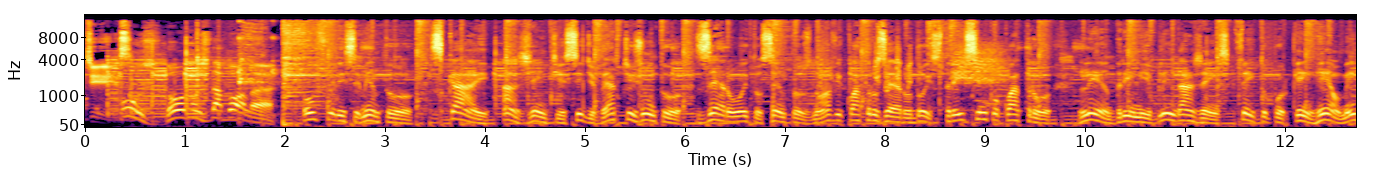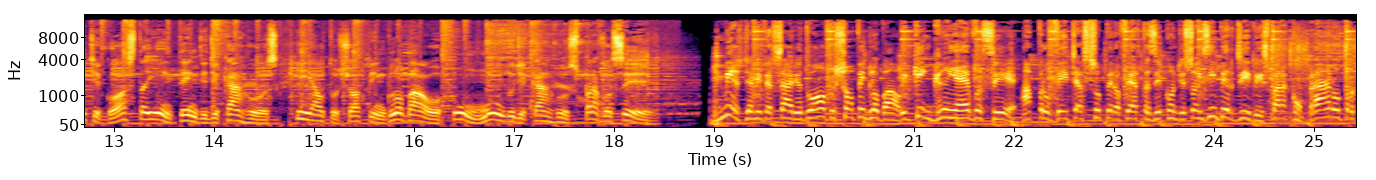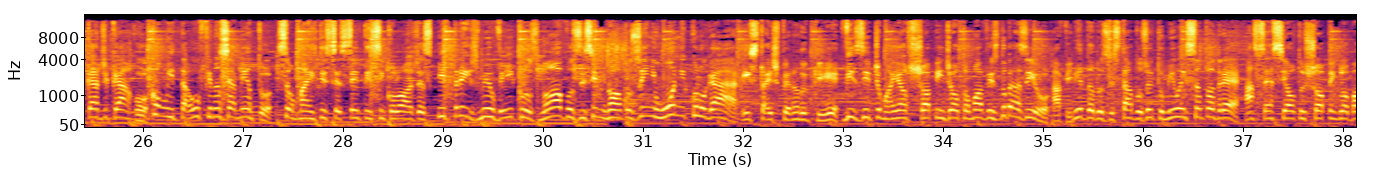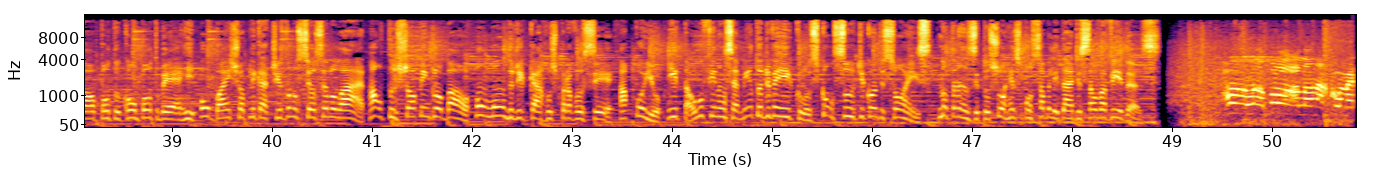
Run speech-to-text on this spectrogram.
Os donos da bola. Oferecimento Sky. A gente se diverte junto. 0800 940 2354. Leandrine Blindagens. Feito por quem realmente gosta e entende de carros. E Auto Shopping Global. Um mundo de carros para você. Mês de aniversário do Auto Shopping Global e quem ganha é você. Aproveite as super ofertas e condições imperdíveis para comprar ou trocar de carro com Itaú Financiamento. São mais de 65 lojas e 3 mil veículos novos e seminovos em um único lugar. Está esperando o quê? Visite o maior shopping de automóveis do Brasil. Avenida dos Estados 8000 em Santo André. Acesse autoshoppingglobal.com.br ou baixe o aplicativo no seu celular. Auto Shopping Global, um mundo de carros para você. Apoio Itaú Financiamento de Veículos. Consulte condições. No trânsito, sua responsabilidade salva vidas. Rola bola na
